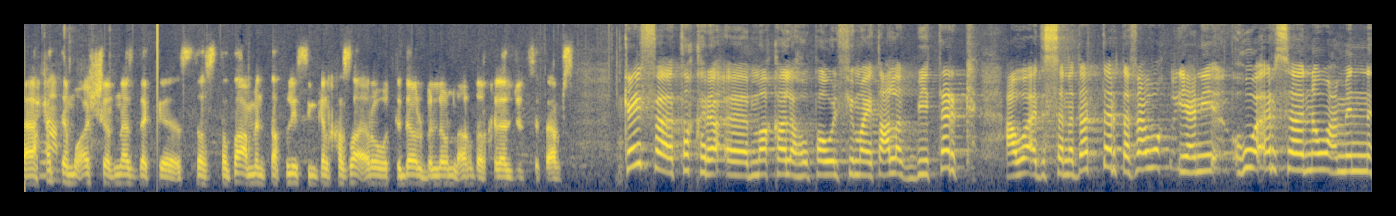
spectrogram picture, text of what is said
حتى مؤشر ناسداك استطاع من تقليص يمكن خسائره والتداول باللون الأخضر خلال جلسة أمس. كيف تقرأ ما قاله باول فيما يتعلق بترك عوائد السندات ترتفع يعني هو أرسى نوع من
